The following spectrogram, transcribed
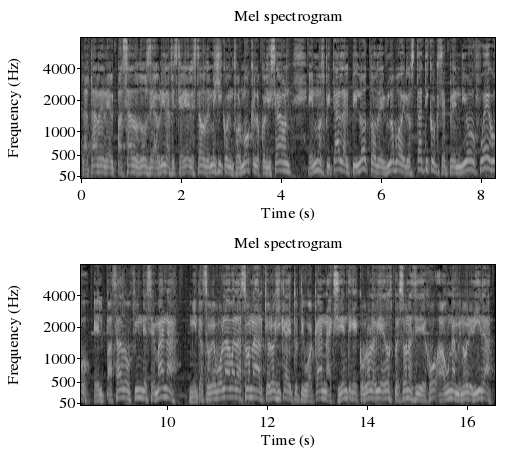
La tarde del pasado 2 de abril, la Fiscalía del Estado de México informó que localizaron en un hospital al piloto del globo aerostático que se prendió fuego el pasado fin de semana. Mientras sobrevolaba la zona arqueológica de Teotihuacán, accidente que cobró la vida de dos personas y dejó a una menor herida.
